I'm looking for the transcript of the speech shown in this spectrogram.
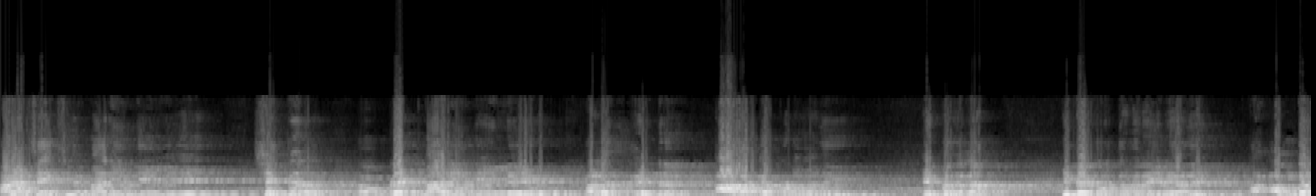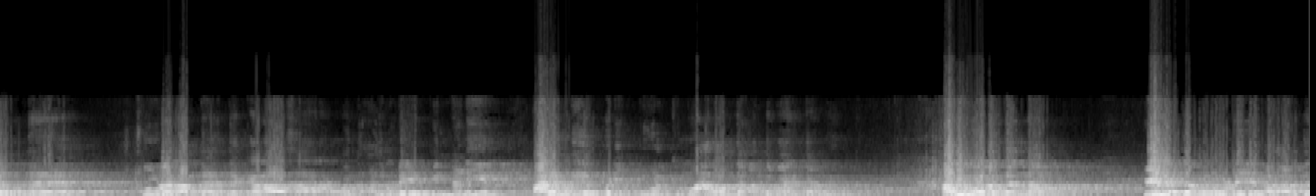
ஆனா ஷேக்ஸ்பியர் மாதிரி இங்க இல்லையே. சிக்னல் பிரேக் மாதிரி இங்கே இல்லையே அல்லது என்று ஆதங்கப்படுவது என்பதெல்லாம் என்னை பொறுத்தவரையிலே அது அ- அந்த அந்த சூழல் அந்த அந்த கலாச்சாரம் அந்த அதனுடைய பின்னணியில் அரங்கு எப்படி புகழ்க்குமோ அது அந்த அந்த மாதிரி தான் அதுபோல தான் நாம் ஈழத்தமிழருடைய அடுத்த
